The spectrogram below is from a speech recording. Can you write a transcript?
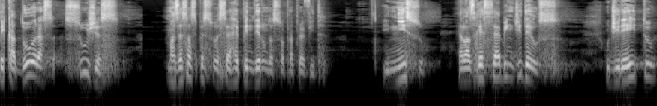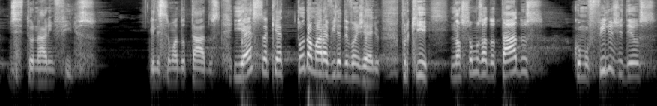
pecadoras, sujas, mas essas pessoas se arrependeram da sua própria vida. E nisso, elas recebem de Deus o direito de se tornarem filhos. Eles são adotados. E essa que é toda a maravilha do evangelho, porque nós somos adotados como filhos de Deus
